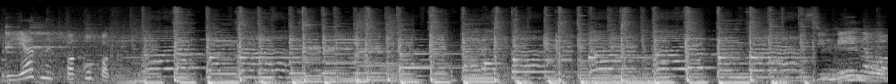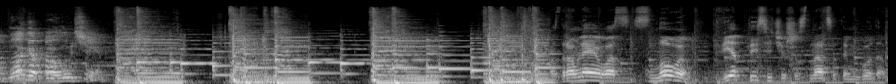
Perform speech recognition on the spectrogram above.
Приятных покупок. Семейного благополучия! Поздравляю вас с новым 2016 годом.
